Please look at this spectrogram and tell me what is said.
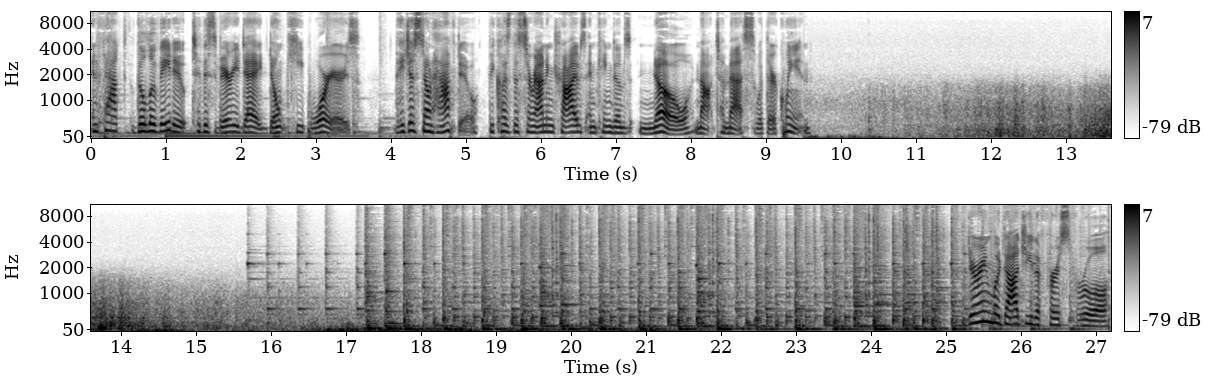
In fact, the Lovedu to this very day don't keep warriors. They just don't have to, because the surrounding tribes and kingdoms know not to mess with their queen. During Modjadji I's rule,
